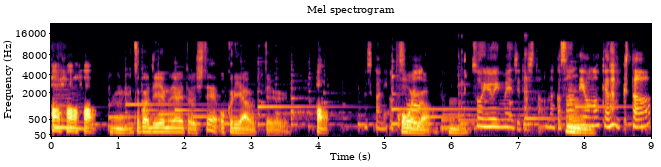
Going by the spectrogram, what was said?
あ、はあはうん、そこで DM でやり取りして送り合うっていう。あ、は確かに。私行為が。もうんそういうイメージでした。なんかサンリオのキャラクタ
